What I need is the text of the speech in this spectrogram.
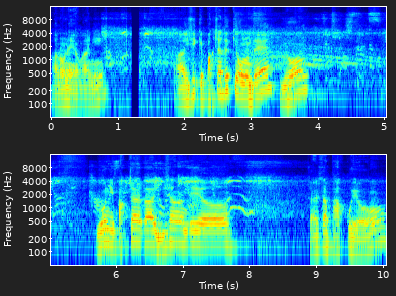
안 오네요, 많이. 아, 이 새끼 박자 늦게 오는데? 용? 요원이 박자가 이상한데요. 자, 일단 봤고요.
